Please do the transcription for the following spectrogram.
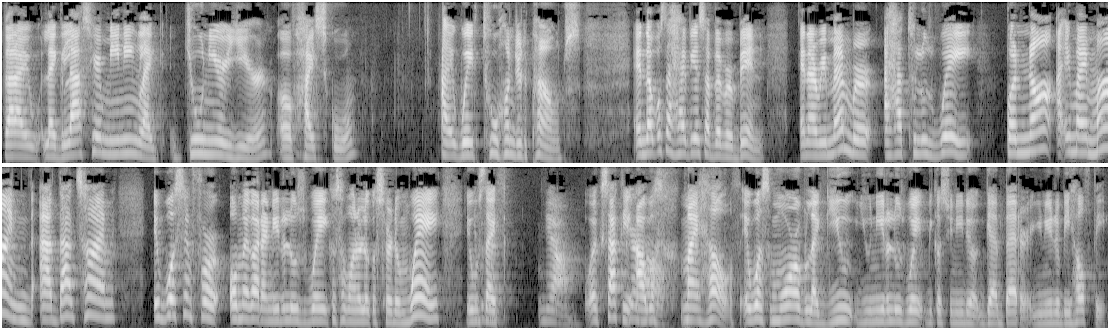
that I like last year meaning like junior year of high school I weighed 200 pounds and that was the heaviest I've ever been and I remember I had to lose weight but not in my mind at that time it wasn't for oh my god I need to lose weight because I want to look a certain way it was like Yeah. exactly. Your i was my health. It was more of like you you need to lose weight because you need to get better. You need to be healthy.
